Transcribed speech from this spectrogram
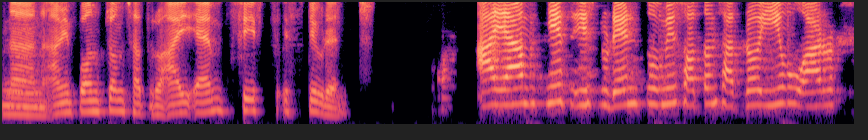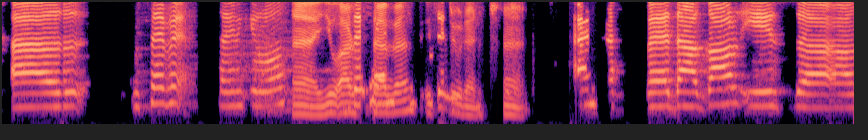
না না, আমি পঞ্চম ছাত্র। I am fifth student I am fifth student তুমি সপ্তম ছাত্র ইউ আর সেভেন হ্যাঁ ইউ আর সেভেন্থ স্টুডেন্ট হ্যাঁ and uh, the girl is uh,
